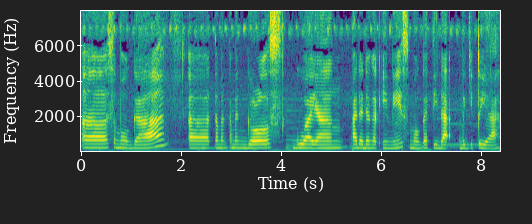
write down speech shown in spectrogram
Uh, semoga uh, teman-teman girls gua yang pada denger ini semoga tidak begitu ya.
